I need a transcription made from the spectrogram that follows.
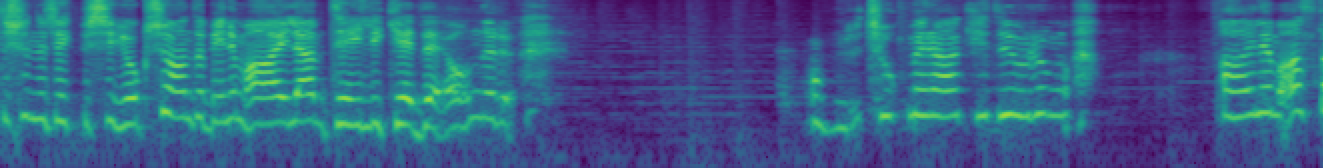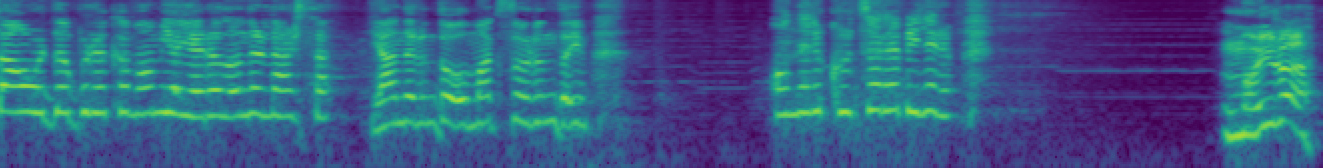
Düşünecek bir şey yok. Şu anda benim ailem tehlikede. Onları... Onları çok merak ediyorum. Ailemi asla orada bırakamam ya yaralanırlarsa. Yanlarında olmak zorundayım. Onları kurtarabilirim. Mayra!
